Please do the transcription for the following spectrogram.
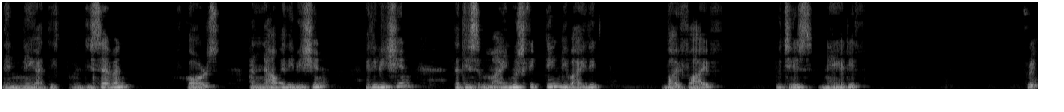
the negative 27, of course, and now a division. A division that is minus 15 divided by 5, which is negative 3.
